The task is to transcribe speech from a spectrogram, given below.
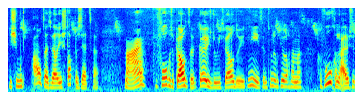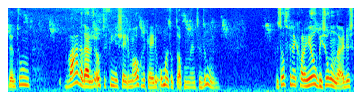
Dus je moet altijd wel je stappen zetten. Maar vervolgens heb je altijd een keuze. Doe je het wel, doe je het niet. En toen heb ik heel erg naar mijn gevoel geluisterd. En toen waren daar dus ook de financiële mogelijkheden om het op dat moment te doen. Dus dat vind ik gewoon heel bijzonder. Dus,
